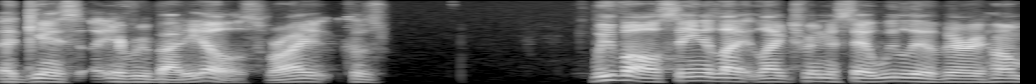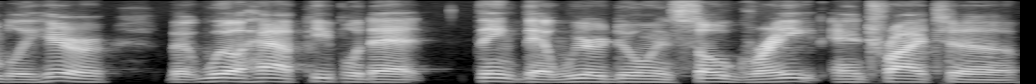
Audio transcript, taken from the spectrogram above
against everybody else, right? Because we've all seen it. Like like Trina said, we live very humbly here, but we'll have people that think that we're doing so great and try to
